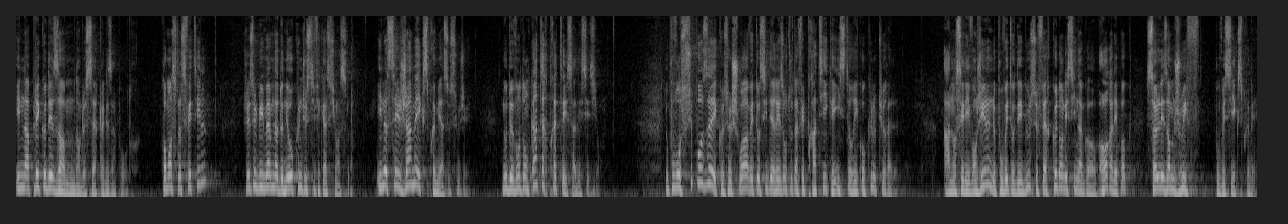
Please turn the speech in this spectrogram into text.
il n'appelait que des hommes dans le cercle des apôtres. Comment cela se fait-il? Jésus lui-même n'a donné aucune justification à cela. Il ne s'est jamais exprimé à ce sujet. Nous devons donc interpréter sa décision. Nous pouvons supposer que ce choix avait aussi des raisons tout à fait pratiques et historico-culturelles. Annoncer l'Évangile ne pouvait au début se faire que dans les synagogues. Or, à l'époque, seuls les hommes juifs pouvaient s'y exprimer.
